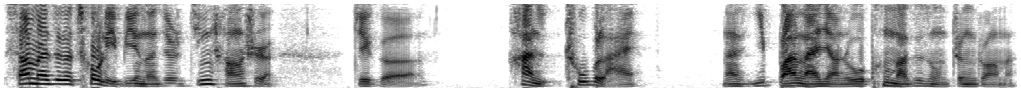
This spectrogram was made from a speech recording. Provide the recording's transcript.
上面这个腠理闭呢，就是经常是这个汗出不来。那一般来讲，如果碰到这种症状呢，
